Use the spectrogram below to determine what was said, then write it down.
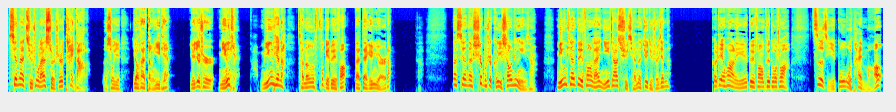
现在取出来损失太大了。”所以要再等一天，也就是明天明天呢才能付给对方，再带给女儿的。那现在是不是可以商定一下，明天对方来倪家取钱的具体时间呢？可电话里对方推脱说啊，自己公务太忙，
